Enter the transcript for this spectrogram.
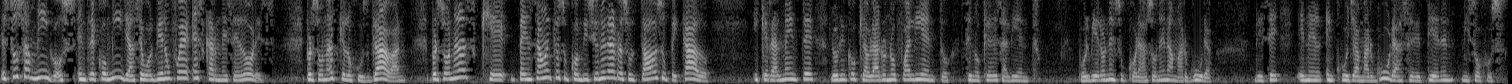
Estos amigos, entre comillas, se volvieron fue escarnecedores, personas que lo juzgaban, personas que pensaban que su condición era el resultado de su pecado y que realmente lo único que hablaron no fue aliento, sino que desaliento. Volvieron en su corazón en amargura. Dice, en, el, en cuya amargura se detienen mis ojos.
